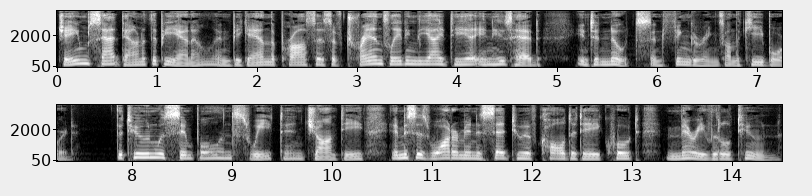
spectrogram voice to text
James sat down at the piano and began the process of translating the idea in his head into notes and fingerings on the keyboard. The tune was simple and sweet and jaunty, and Mrs. Waterman is said to have called it a, quote, merry little tune.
